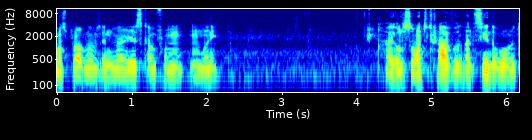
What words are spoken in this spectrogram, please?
most problems in marriages come from money. I also want to travel and see the world,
